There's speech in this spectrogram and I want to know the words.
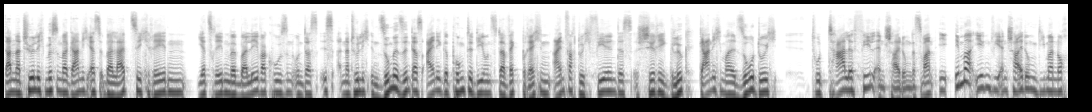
Dann natürlich müssen wir gar nicht erst über Leipzig reden. Jetzt reden wir über Leverkusen und das ist natürlich in Summe sind das einige Punkte, die uns da wegbrechen. Einfach durch fehlendes Schiri-Glück, gar nicht mal so durch totale Fehlentscheidungen. Das waren immer irgendwie Entscheidungen, die man noch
